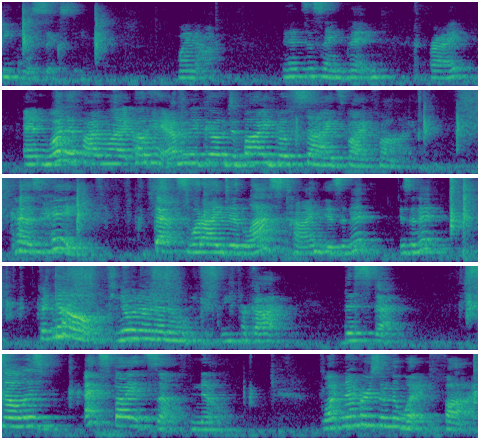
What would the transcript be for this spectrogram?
equals 60? Why not? It's the same thing, right? And what if I'm like, okay, I'm gonna go divide both sides by 5? Because, hey, that's what I did last time, isn't it? Isn't it? But no, no, no, no, no, because we forgot this step. So is x by itself? No. What number's in the way? 5.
